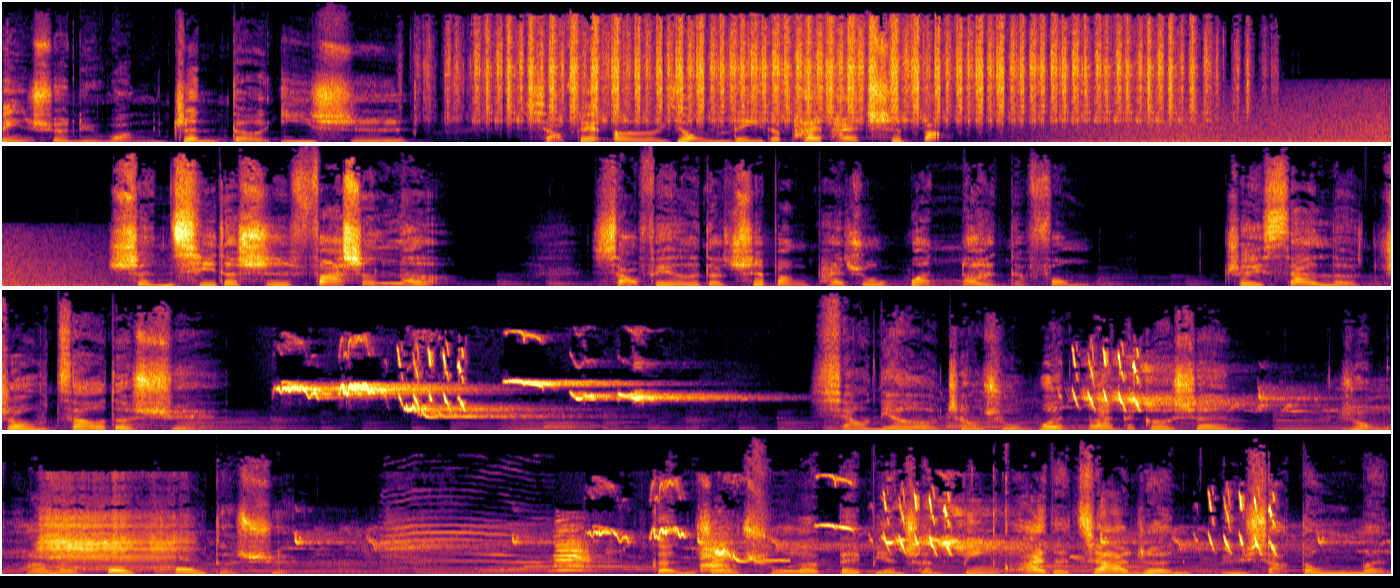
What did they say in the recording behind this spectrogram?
冰雪女王正得意时，小飞蛾用力的拍拍翅膀。神奇的事发生了，小飞蛾的翅膀拍出温暖的风，吹散了周遭的雪。小鸟唱出温暖的歌声，融化了厚厚的雪，更救出了被变成冰块的家人与小动物们。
